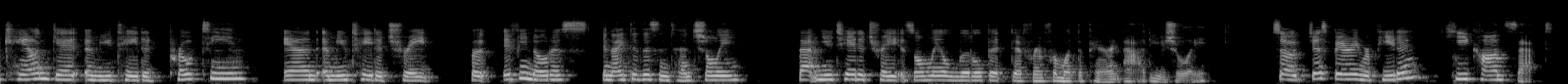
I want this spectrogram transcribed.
can get a mutated protein and a mutated trait. But if you notice, and I did this intentionally, that mutated trait is only a little bit different from what the parent had usually. So just bearing repeating, key concept.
